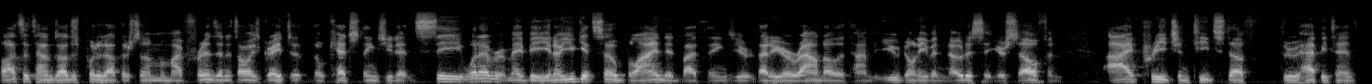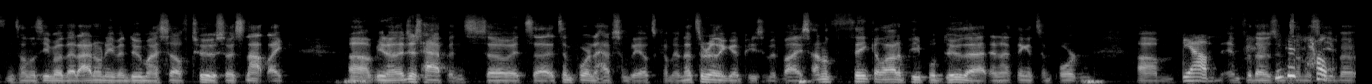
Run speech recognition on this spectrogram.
lots of times i'll just put it out there some of my friends and it's always great to they'll catch things you didn't see whatever it may be. You know you get so blinded by things you're, that you're around all the time that you don't even notice it yourself and i preach and teach stuff through Happy Tans and Sunless that i don't even do myself too. So it's not like um, you know, it just happens. So it's uh, it's important to have somebody else come in. That's a really good piece of advice. I don't think a lot of people do that, and I think it's important. Um, yeah. And, and for those in Sunless Evo,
